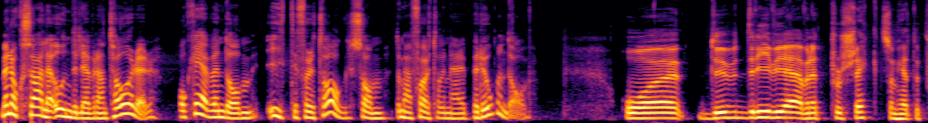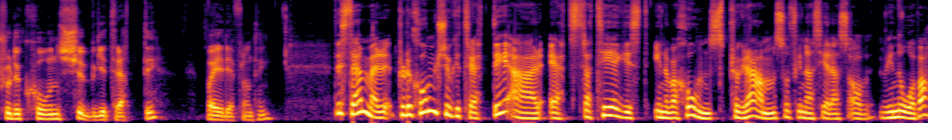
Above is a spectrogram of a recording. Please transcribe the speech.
men också alla underleverantörer och även de IT-företag som de här företagen är beroende av. Och du driver ju även ett projekt som heter Produktion 2030. Vad är det för någonting? Det stämmer. Produktion 2030 är ett strategiskt innovationsprogram som finansieras av Vinnova.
